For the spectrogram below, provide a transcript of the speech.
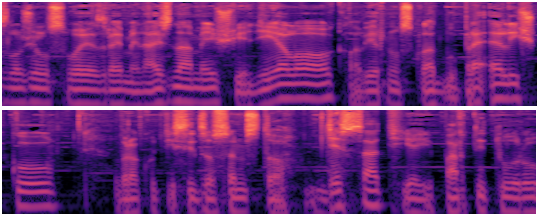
zložil svoje zrejme najznámejšie dielo, klavírnu skladbu pre Elišku. V roku 1810 jej partitúru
